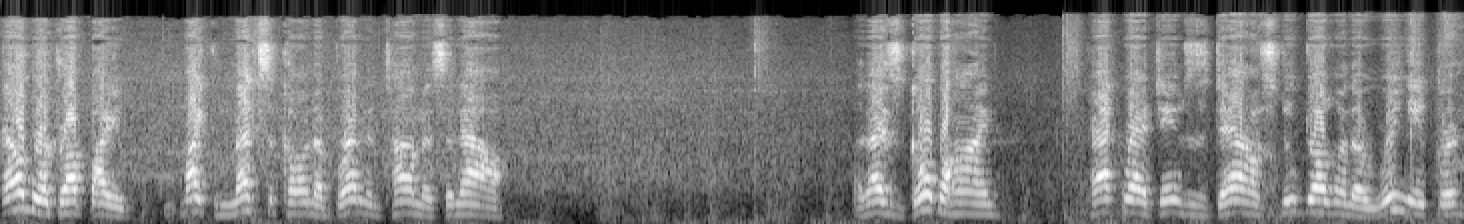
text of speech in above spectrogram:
elbow drop by Mike Mexico and a Brandon Thomas. And now, a nice go behind. Pack Rat James is down. Snoop Dogg on the ring apron.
